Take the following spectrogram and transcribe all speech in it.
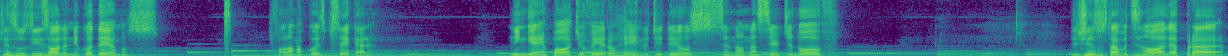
Jesus diz: "Olha Nicodemos, falar uma coisa para você, cara. Ninguém pode ver o reino de Deus se não nascer de novo. Jesus estava dizendo: olha, para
